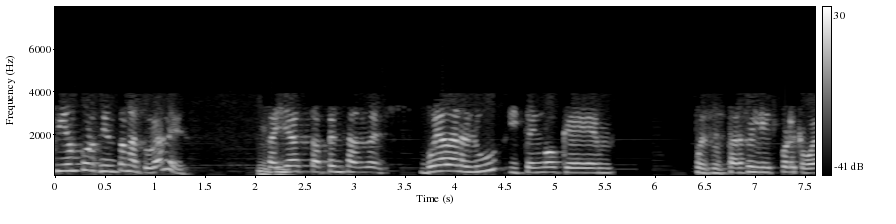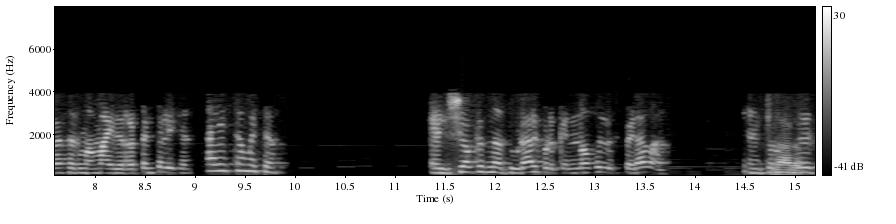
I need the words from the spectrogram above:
100% naturales. O sea, ella está pensando en, voy a dar a luz y tengo que pues estar feliz porque voy a ser mamá y de repente le dicen, ahí está muerta. El shock es natural porque no se lo esperaba. Entonces,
